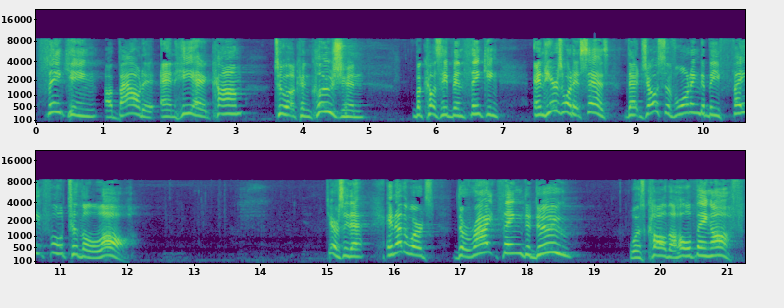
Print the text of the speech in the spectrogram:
thinking about it and he had come to a conclusion because he'd been thinking and here's what it says that Joseph wanting to be faithful to the law. Did you ever see that? In other words, the right thing to do was call the whole thing off.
